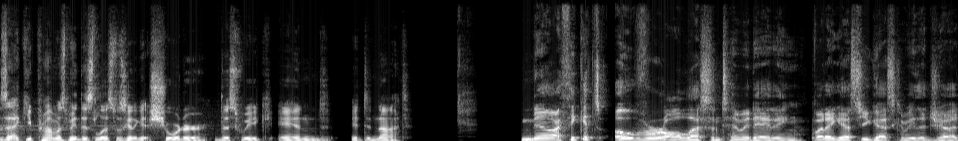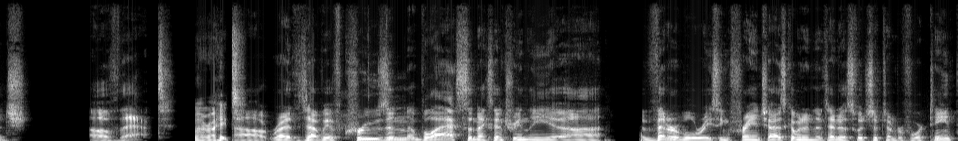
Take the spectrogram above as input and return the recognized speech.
Zach, you promised me this list was going to get shorter this week, and it did not. No, I think it's overall less intimidating, but I guess you guys can be the judge of that. All right. Uh, right at the top, we have Cruisin' Blast, the next entry in the uh, venerable racing franchise, coming to Nintendo Switch September 14th.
